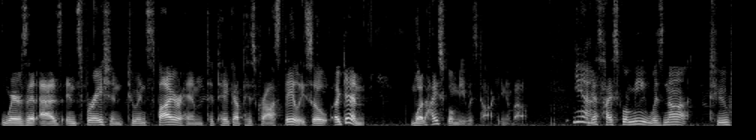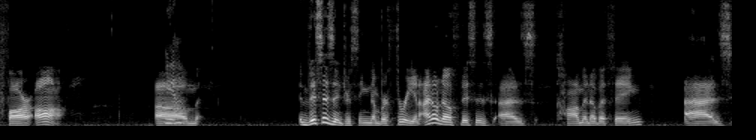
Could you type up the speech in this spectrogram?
wears it as inspiration to inspire him to take up his cross daily. So again, what high school me was talking about. Yeah. I guess high school me was not too far off. Um, yeah. This is interesting, number three, and I don't know if this is as common of a thing as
